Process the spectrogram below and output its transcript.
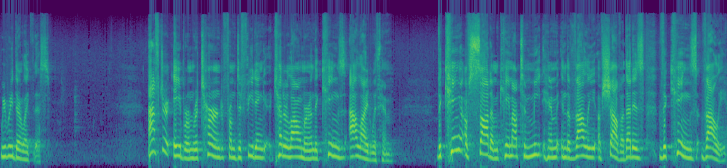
We read there like this. After Abram returned from defeating Chedorlaomer and the kings allied with him, the king of Sodom came out to meet him in the valley of Shaveh, that is, the king's valley.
